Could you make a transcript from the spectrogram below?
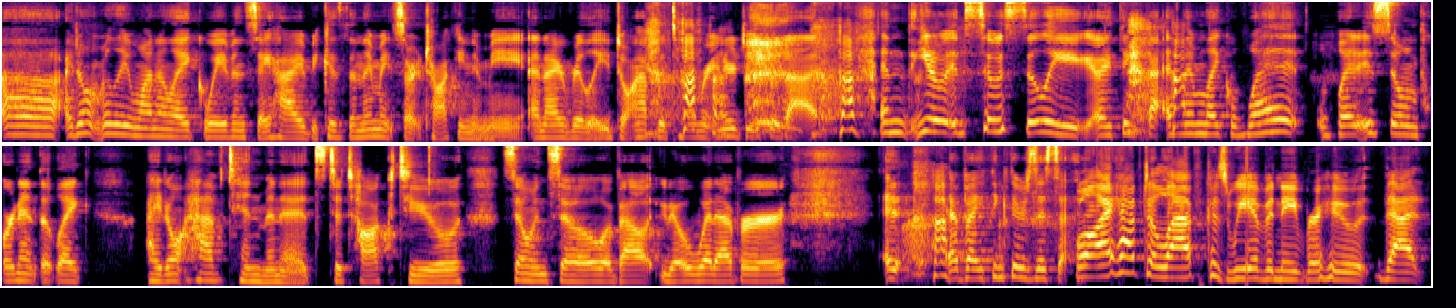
uh, I don't really want to like wave and say hi because then they might start talking to me. And I really don't have the time or energy for that. And, you know, it's so silly. I think that, and I'm like, what, what is so important that like, I don't have 10 minutes to talk to so and so about, you know, whatever. But I think there's this. well, I have to laugh because we have a neighbor who that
